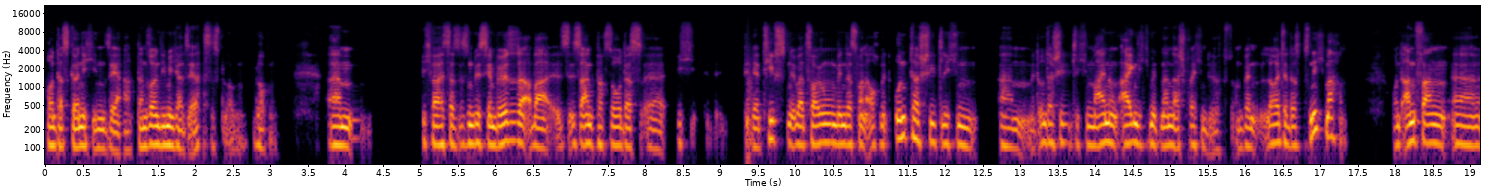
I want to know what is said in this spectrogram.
Und das gönne ich ihnen sehr. Dann sollen die mich als erstes bloggen, blocken. Ähm, ich weiß, das ist ein bisschen böse, aber es ist einfach so, dass äh, ich der tiefsten Überzeugung bin, dass man auch mit unterschiedlichen ähm, mit unterschiedlichen Meinungen eigentlich miteinander sprechen dürfte. Und wenn Leute das nicht machen und anfangen, äh,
